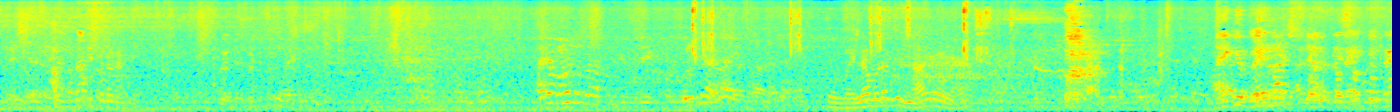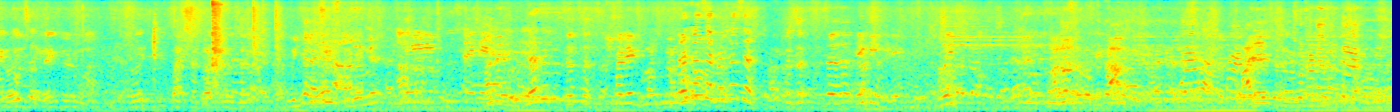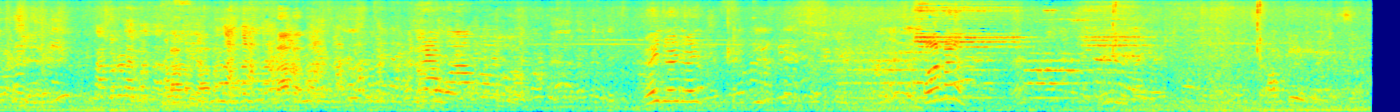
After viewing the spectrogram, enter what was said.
तो महिला बड़ा कुछ आ गए यार thank you very much thank you Rohit right right और मैडम ओके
